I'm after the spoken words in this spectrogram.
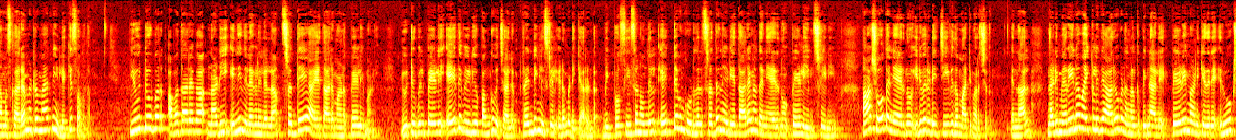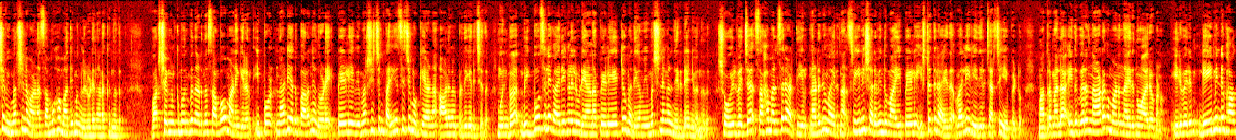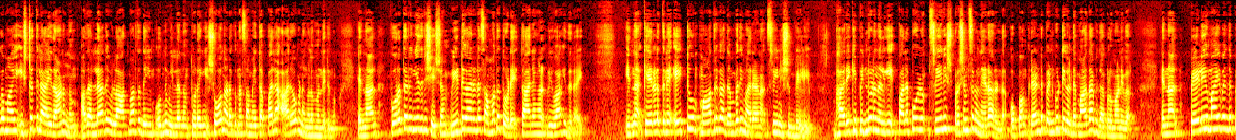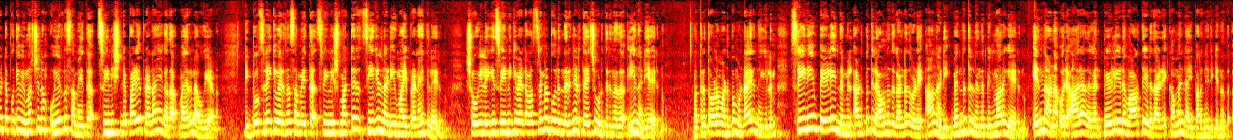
നമസ്കാരം. മെട്രോ മാറ്റ്നിയിലേക്ക് സ്വാഗതം. യൂട്യൂബർ അവതാരക നടി എന്നീ നിലകളിലെല്ലാം ശ്രദ്ധേയായ താരമാണ് പേളി മാണി. യൂട്യൂബിൽ പേളി ഏത് വീഡിയോ പങ്കുവച്ചാലും ട്രെൻഡിംഗ് ലിസ്റ്റിൽ ഇടം പിടിക്കാറുണ്ട്. ബിഗ് ബോസ് സീസൺ ഒന്നിൽ ഏറ്റവും കൂടുതൽ ശ്രദ്ധ നേടിയ താരങ്ങൾ തന്നെയായിരുന്നു പേളിയും ശ്രീനിയും. ആ ഷോ തന്നെയായിരുന്നു ഇരുവരുടെയും ജീവിതം മാറ്റിമറിച്ചതും. എന്നാൽ നടി മെറീന മൈക്കിളിന്റെ ആരോപണങ്ങൾക്ക് പിന്നാലെ പേളി മാണിക്കെതിരെ രൂക്ഷ വിമർശനമാണ് സമൂഹ മാധ്യമങ്ങളിലൂടെ നടക്കുന്നത്. വർഷങ്ങൾക്ക് മുൻപ് നടന്ന സംഭവമാണെങ്കിലും ഇപ്പോൾ നടി അത് പറഞ്ഞതോടെ പേളിയെ വിമർശിച്ചും പരിഹസിച്ചുമൊക്കെയാണ് ആളുകൾ പ്രതികരിച്ചത്. മുൻപ് ബിഗ് ബോസിലെ കാര്യങ്ങളിലൂടെയാണ് പേളി ഏറ്റവും അധികം വിമർശനങ്ങൾ നേരിടേണ്ടി വന്നത്. ഷോയിൽ വെച്ച് സഹമത്സരാർത്ഥിയും നടനുമായിരുന്ന ശ്രീനി ശരവിന്ദുമായി പേളി ഇഷ്ടത്തിലായത് വലിയ രീതിയിൽ ചർച്ച ചെയ്യപ്പെട്ടു. മാത്രമല്ല ഇത് വെറും നാടകമാണെന്നായിരുന്നു ആരോപണം. ഇരുവരും ഗെയിമിന്റെ ഭാഗമായി ഇഷ്ടത്തിലായതാണെന്നും അതല്ലാതെയുള്ള ആത്മാർത്ഥതയും ഒന്നുമില്ലെന്നും തുടങ്ങി ഷോ നടക്കുന്ന സമയത്ത് പല ആരോപണങ്ങളും വന്നിരുന്നു. എന്നാൽ പുറത്തിറങ്ങിയതിനു ശേഷം വീട്ടുകാരുടെ സമ്മതത്തോടെ താരങ്ങൾ വിവാഹിതരായി. ഇന്ന് കേരളത്തിലെ ഏറ്റവും മാതൃകാ ദമ്പതിമാരാണ് ശ്രീനിഷും ബേളിയും. ഭാര്യയ്ക്ക് പിന്തുണ നൽകി പലപ്പോഴും ശ്രീനിഷ് പ്രശംസകൾ നേടാറുണ്ട്. ഒപ്പം രണ്ട് പെൺകുട്ടികളുടെ മാതാപിതാക്കളുമാണിവർ. എന്നാൽ പേളിയുമായി ബന്ധപ്പെട്ട പുതിയ വിമർശനം ഉയർന്ന സമയത്ത് ശ്രീനിഷിന്റെ പഴയ പ്രണയകഥ വൈറലാവുകയാണ്. ബിഗ് ബോസിലേക്ക് വരുന്ന സമയത്ത് ശ്രീനിഷ് മറ്റൊരു സീരിയൽ നടിയുമായി പ്രണയത്തിലായിരുന്നു. ഷോയിലേക്ക് ശ്രീനിക്ക് വേണ്ട വസ്ത്രങ്ങൾ പോലും തിരഞ്ഞെടുത്ത് അയച്ചു കൊടുത്തിരുന്നത് ഈ നടിയായിരുന്നു. അത്രത്തോളം അടുപ്പമുണ്ടായിരുന്നെങ്കിലും ശ്രീനിയും പേളിയും തമ്മിൽ അടുപ്പത്തിലാവുന്നത് കണ്ടതോടെ ആ നടി ബന്ധത്തിൽ നിന്ന് പിന്മാറുകയായിരുന്നു. എന്നാണ് ഒരു ആരാധകൻ പേളിയുടെ വാർത്തയുടെ താഴെ കമന്റായി പറഞ്ഞിരിക്കുന്നത്.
